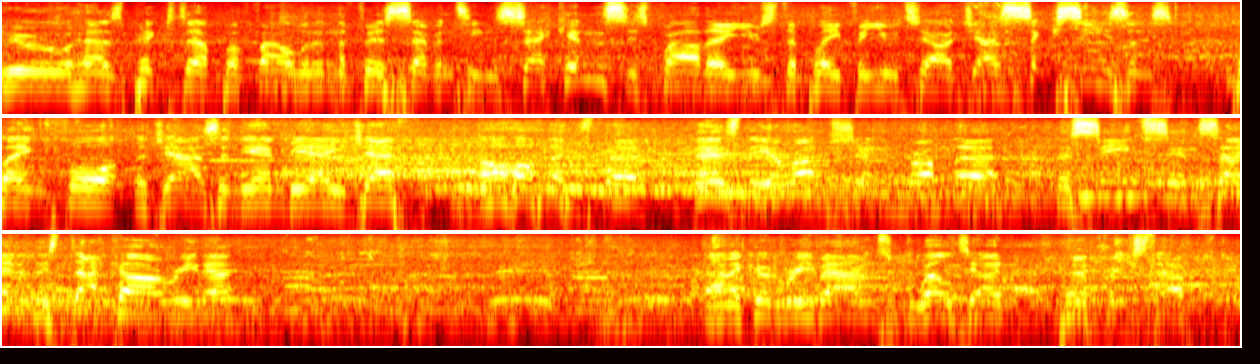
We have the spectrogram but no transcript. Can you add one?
who has picked up a foul within the first 17 seconds. His father used to play for Utah Jazz, six seasons playing for the Jazz in the NBA, Jeff. Oh, there's the, there's the eruption from the, the seats inside of this Dakar arena. And a good rebound, well done, perfect stuff.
